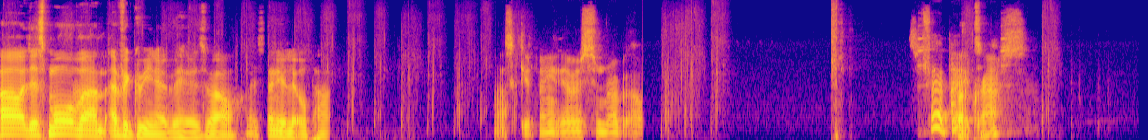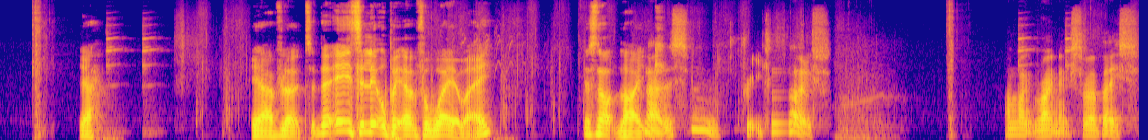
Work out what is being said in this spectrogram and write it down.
Oh, there's more um, evergreen over here as well. It's only a little patch. That's good, mate. There is some rabbit hole. It's a fair bit of Right. grass. Yeah. Yeah, I've looked. It is a little bit of a way away. It's not like. No, this is pretty close. I'm like right next to our base.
